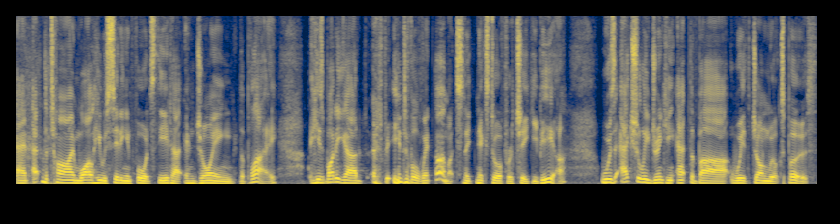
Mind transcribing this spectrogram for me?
And at the time, while he was sitting in Ford's Theatre enjoying the play, his bodyguard at the interval went, oh, I might sneak next door for a cheeky beer. Was actually drinking at the bar with John Wilkes Booth.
